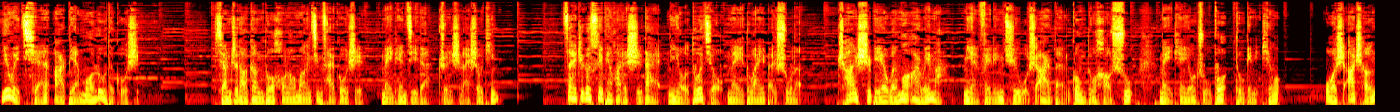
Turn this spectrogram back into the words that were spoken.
因为钱而变陌路的故事。想知道更多《红楼梦》精彩故事，每天记得准时来收听。在这个碎片化的时代，你有多久没读完一本书了？长按识别文末二维码。免费领取五十二本共读好书，每天有主播读给你听哦。我是阿成，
